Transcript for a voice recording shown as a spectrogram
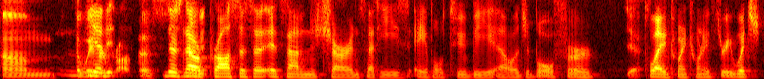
um, the Yeah, waiver the- process. There's now a right? process. uh, It's not an assurance that he's able to be eligible for Yeah. play in 2023, which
